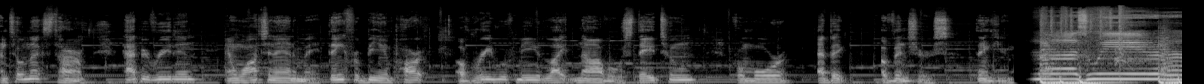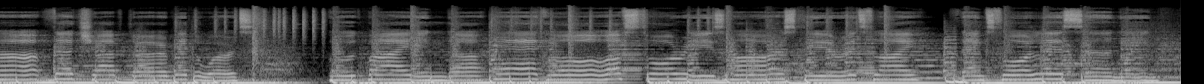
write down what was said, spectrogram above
Until next time, happy reading and watching anime. Thank you for being part of Read With Me Light Novels. Stay tuned for more epic adventures. Thank you. As we wrap the chapter the words Goodbye in the echo of stories, our spirits fly. Thanks for listening.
